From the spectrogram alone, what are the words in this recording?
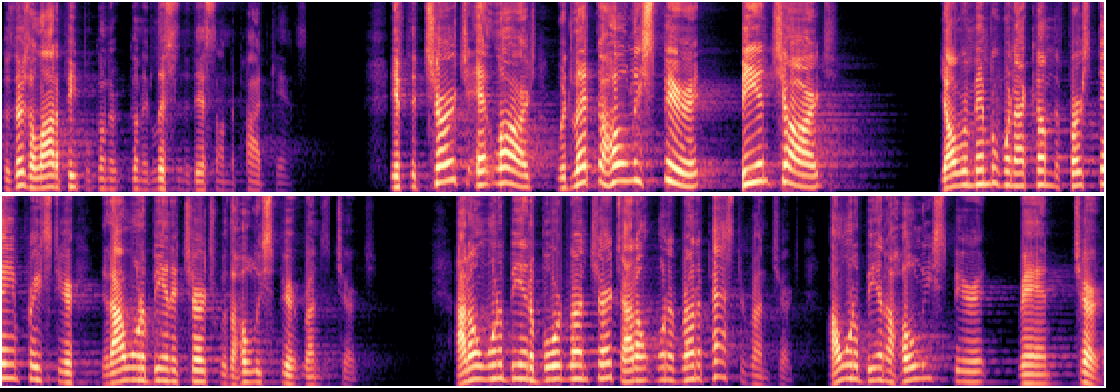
because there's a lot of people going to, listen to this on the podcast. If the church at large would let the Holy Spirit be in charge, Y'all remember when I come the first day and preached here that I want to be in a church where the Holy Spirit runs the church. I don't want to be in a board run church. I don't want to run a pastor run church. I want to be in a Holy Spirit ran church.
